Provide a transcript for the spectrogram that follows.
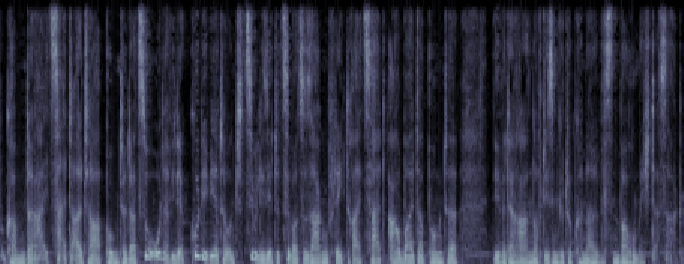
Bekommen drei Zeitalterpunkte dazu oder wie der kultivierte und zivilisierte Zimmer zu sagen pflegt, drei Zeitarbeiterpunkte. Die Veteranen auf diesem YouTube-Kanal wissen, warum ich das sage.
